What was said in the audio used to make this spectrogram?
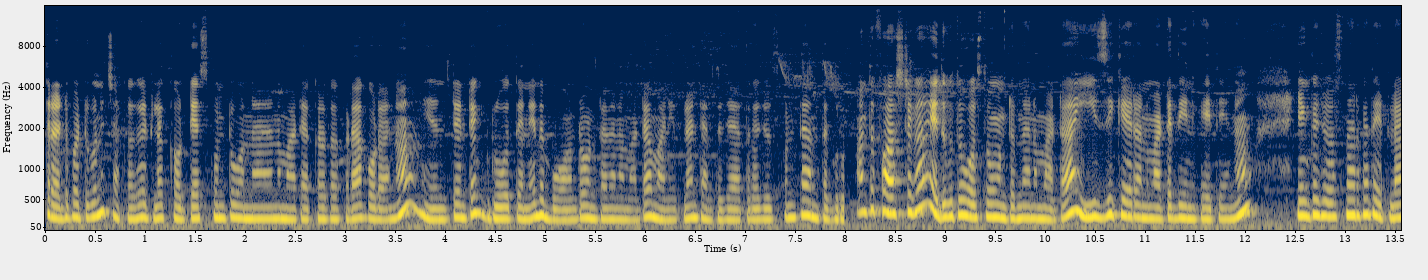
థ్రెడ్ పట్టుకుని చక్కగా ఇట్లా కొట్టేసుకుంటూ ఉన్నాను అనమాట ఎక్కడికక్కడ కూడాను. ఏంటంటే గ్రోత్ అనేది బాగుంటూ ఉంటుంది అనమాట మనీ ప్లాంట్ ఎంత జాగ్రత్తగా చూసుకుంటే అంత గ్రో అంత ఫాస్ట్గా ఎదుగుతూ వస్తూ ఉంటుంది అనమాట ఈజీ కేర్ అనమాట దీనికైతేను. ఇంకా చూస్తున్నారు కదా ఎట్లా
